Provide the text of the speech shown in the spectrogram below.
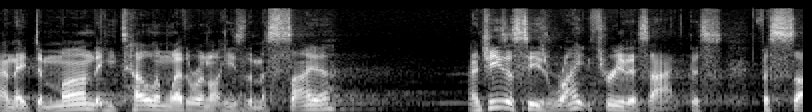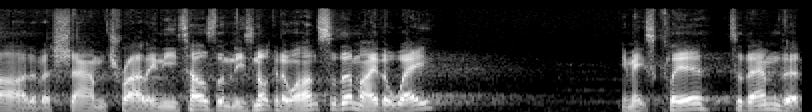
and they demand that he tell them whether or not he's the Messiah. And Jesus sees right through this act, this facade of a sham trial, and he tells them that he's not going to answer them either way. He makes clear to them that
